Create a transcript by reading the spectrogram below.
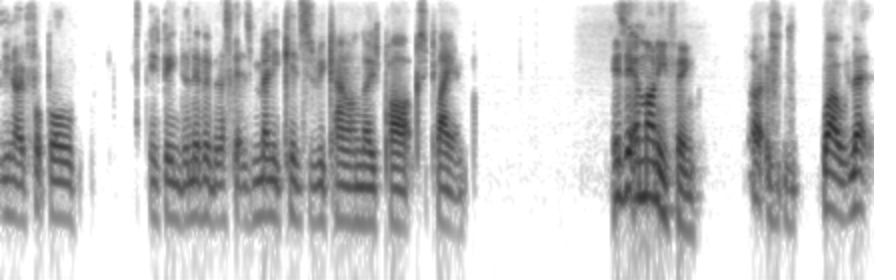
you know football is being delivered, but let's get as many kids as we can on those parks playing. Is it a money thing? Uh, well, let,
